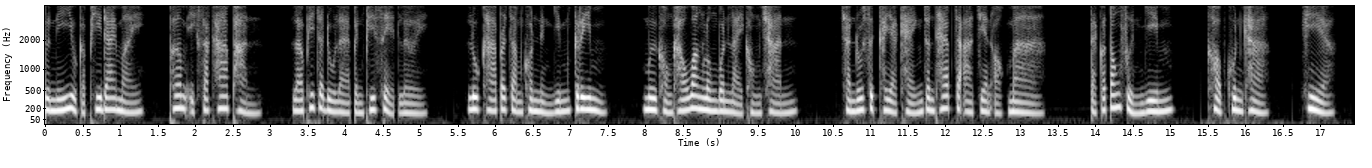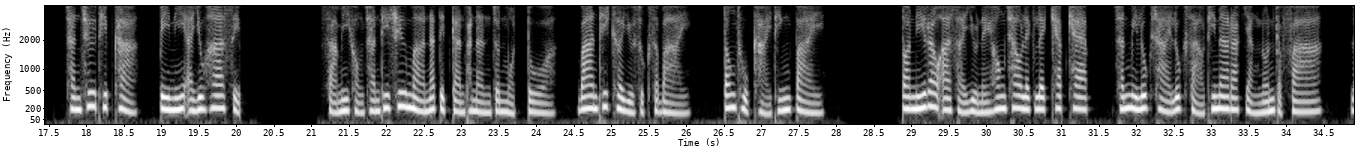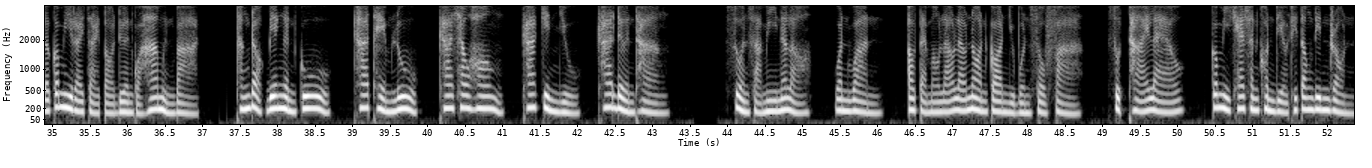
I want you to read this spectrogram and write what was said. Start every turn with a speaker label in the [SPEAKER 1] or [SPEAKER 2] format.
[SPEAKER 1] คืนนี้อยู่กับพี่ได้ไหม เพิ่มอีกสักห้าพัน แล้วพี่จะดูแลเป็นพิเศษเลย ลูกค้าประจำคนหนึ่งยิ้มกริมมือของเขาวางลงบนไหล่ของฉัน ฉันรู้สึกขยะแข็งจนแทบจะอาเจียนออกมา แต่ก็ต้องฝืนยิ้ม ขอบคุณค่ะ เฮีย ฉันชื่อทิพย์ค่ะ ปีนี้อายุห้าสิบสามีของฉันที่ชื่อมาน่าติดการพนันจนหมดตัว บ้านที่เคยอยู่สุขสบาย ต้องถูกขายทิ้งไป ตอนนี้เราอาศัยอยู่ในห้องเช่าเล็ก ๆ แคบๆ ฉันมีลูกชายลูกสาวที่น่ารักอย่างน้นกับฟ้า แล้วก็มีรายจ่ายต่อเดือนกว่าห้าหมื่นบาท ทั้งดอกเบี้ยเงินกู้ ค่าเทมลูก ค่าเช่าห้อง ค่ากินอยู่ ค่าเดินทาง ส่วนสามีน่ะเหรอ วันๆ เอาแต่เมาแล้วแล้วนอนกอนอยู่บนโซฟา สุดท้ายแล้ว ก็มีแค่ฉันคนเดียวที่ต้องดิ้นรน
